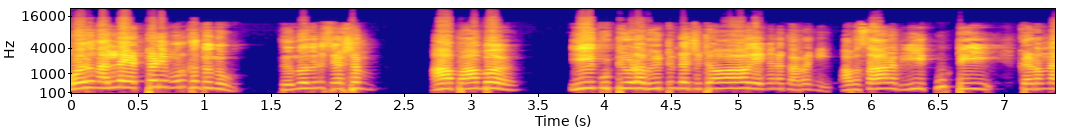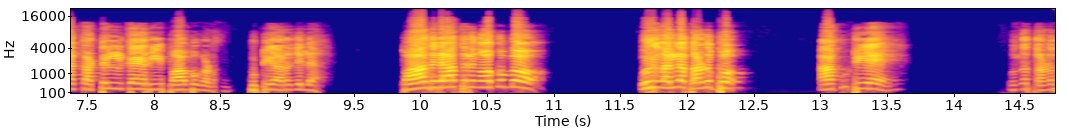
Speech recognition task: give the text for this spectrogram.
ഒരു നല്ല എട്ടടി മൂർഖം തിന്നു. തിന്നതിന് ശേഷം ആ പാമ്പ് ഈ കുട്ടിയുടെ വീട്ടിന്റെ ചുറ്റാകെ ഇങ്ങനെ കറങ്ങി. അവസാനം ഈ കുട്ടി കിടന്ന കട്ടിൽ കയറി ഈ പാമ്പ് കിടന്നു. കുട്ടി അറിഞ്ഞില്ല. പാതിരാത്രി നോക്കുമ്പോ ഒരു നല്ല തണുപ്പ്. ആ കുട്ടിയെ ഒന്ന് തണു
